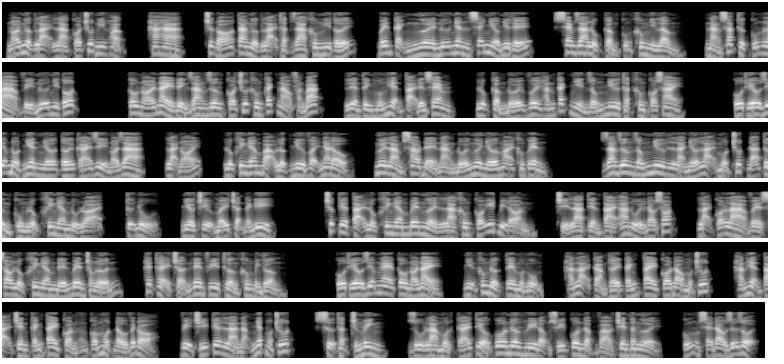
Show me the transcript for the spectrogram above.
Nói ngược lại là có chút nghi hoặc, ha ha, trước đó ta ngược lại thật ra không nghĩ tới, bên cạnh ngươi nữ nhân sẽ nhiều như thế, xem ra lục cẩm cũng không nhìn lầm nàng xác thực cũng là vì nữ nhi tốt. Câu nói này đỉnh giang dương có chút không cách nào phản bác, liền tình huống hiện tại đến xem, lục cẩm đối với hắn cách nhìn giống như thật không có sai. Cố thiếu diễm đột nhiên nhớ tới cái gì nói ra, lại nói, lục khinh em bạo lực như vậy nha đầu, ngươi làm sao để nàng đối ngươi nhớ mãi không quên? Giang dương giống như là nhớ lại một chút đã từng cùng lục khinh em đủ loại, tự đủ, nhiều chịu mấy trận đánh đi. Trước kia tại lục khinh em bên người là không có ít bị đòn, chỉ là tiền tài an ủi đau xót, lại có là về sau lục khinh em đến bên trong lớn, hết thể trở nên phi thường không bình thường cố thiếu diễm nghe câu nói này, nhịn không được tê một ngụm, hắn lại cảm thấy cánh tay có đau một chút, hắn hiện tại trên cánh tay còn có một đầu vết đỏ, vị trí kia là nặng nhất một chút, sự thật chứng minh, dù là một cái tiểu cô nương huy động suý côn đập vào trên thân người, cũng sẽ đau dữ dội.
